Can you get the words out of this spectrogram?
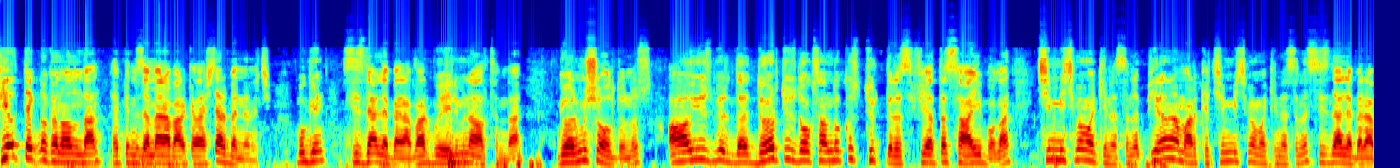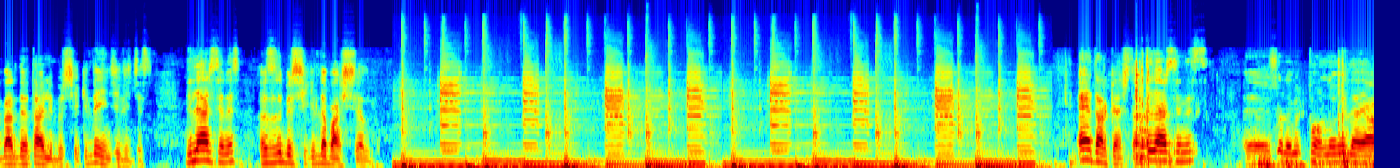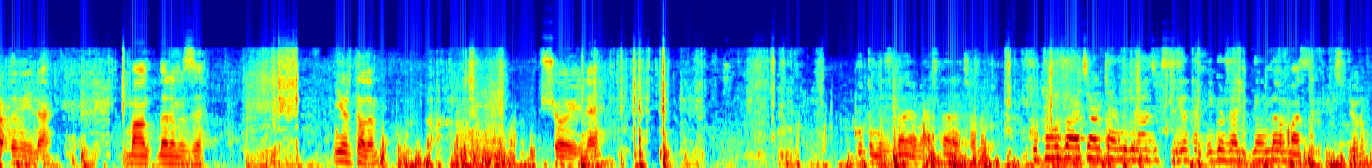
Field Tekno kanalından hepinize merhaba arkadaşlar ben Arıç. Bugün sizlerle beraber bu elimin altında görmüş olduğunuz A101'de 499 Türk Lirası fiyata sahip olan çim biçme makinesini, Pirana marka çim biçme makinesini sizlerle beraber detaylı bir şekilde inceleyeceğiz. Dilerseniz hızlı bir şekilde başlayalım. Evet arkadaşlar dilerseniz e, şöyle bir tornavida yardımıyla bantlarımızı yırtalım. Şöyle. Kutumuzu da yavaştan açalım. Kutumuzu açarken de birazcık size teknik özelliklerinden bahsetmek istiyorum.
